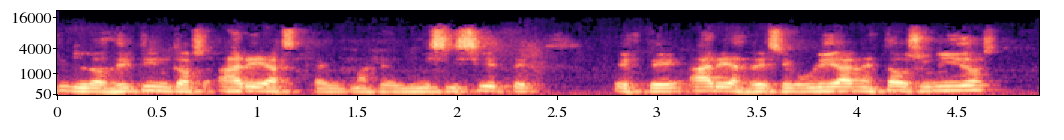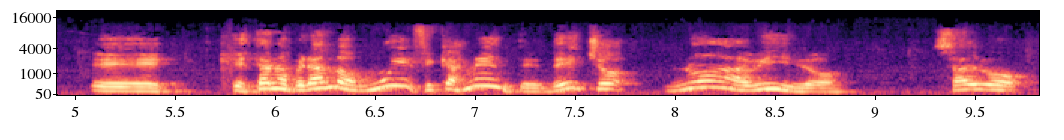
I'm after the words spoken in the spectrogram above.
los distintos áreas, hay más de 17 este, áreas de seguridad en Estados Unidos, eh, que están operando muy eficazmente. De hecho, no ha habido, salvo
